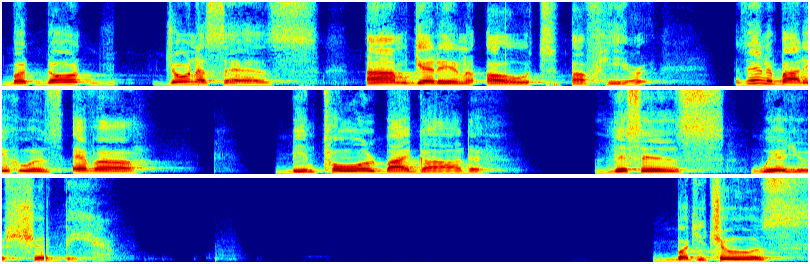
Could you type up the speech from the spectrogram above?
but don't, Jonah says, I'm getting out of here. Is there anybody who has ever been told by God, this is where you should be? but you choose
